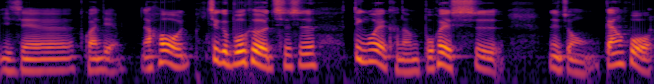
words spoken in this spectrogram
一些观点，然后这个播客其实定位可能不会是那种干货，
